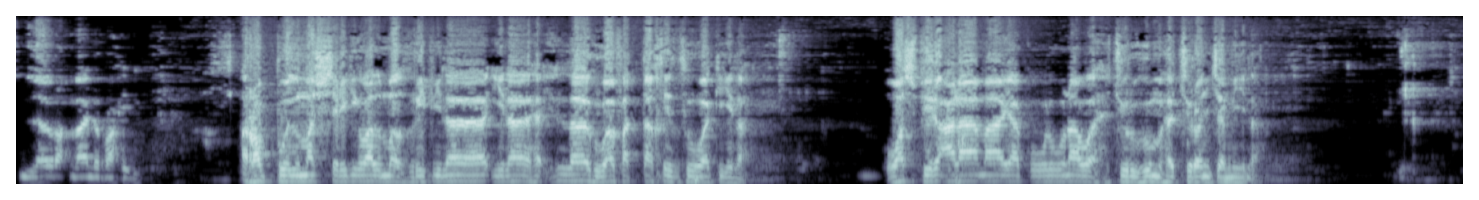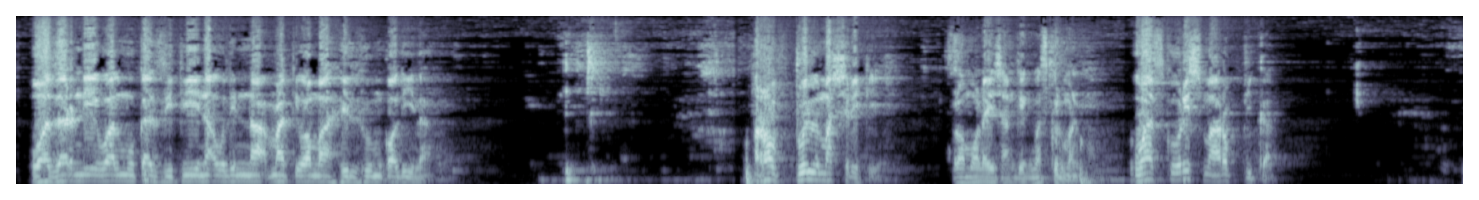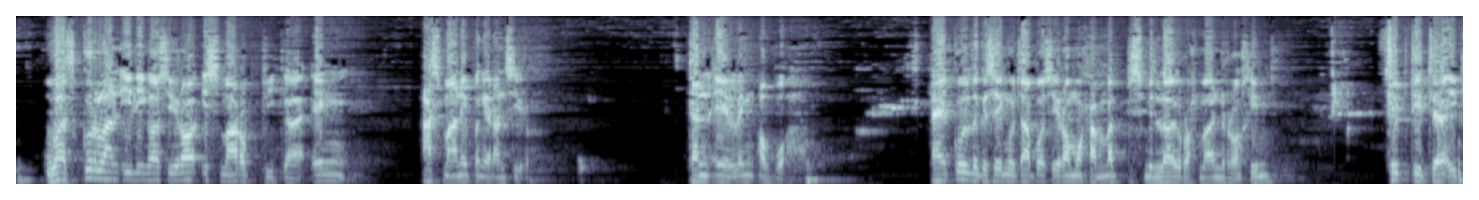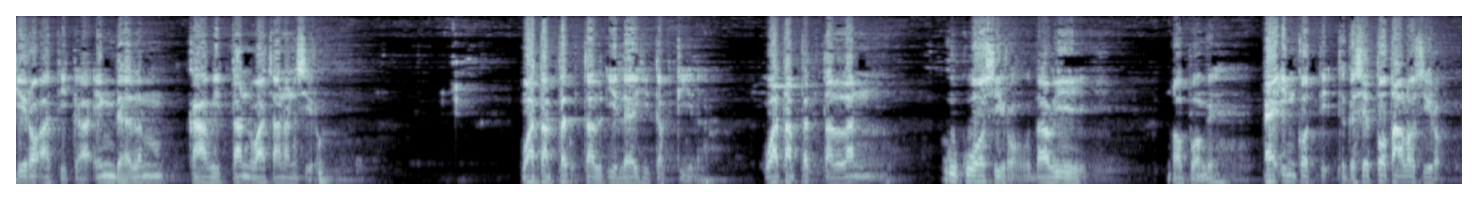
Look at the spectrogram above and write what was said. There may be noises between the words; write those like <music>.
Bismillahirrahmanirrahim. Rabbul masyriqi wal maghribi la ilaha illa huwa fattakhidhu wakila. Wasbir ala ma yakuluna wahjurhum hajran jamila. Wadharni wal mukadzibina ulin na'mati wa mahilhum qalila. Rabbul masyriqi. Kalau mulai saking waskurman. Waskurisma rabbika. Waskur lan ilinga sira isma rabbika ing asmane pangeran sira. Dan eling Allah. Ekul tegese ngucapo sira Muhammad bismillahirrahmanirrahim. Fibtida atika ing dalem kawitan wacanan sira. Watabattal ilahi tabdila. Watabattalan kukuwa sira utawi napa nggih? E ing koti tegese totalo sira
